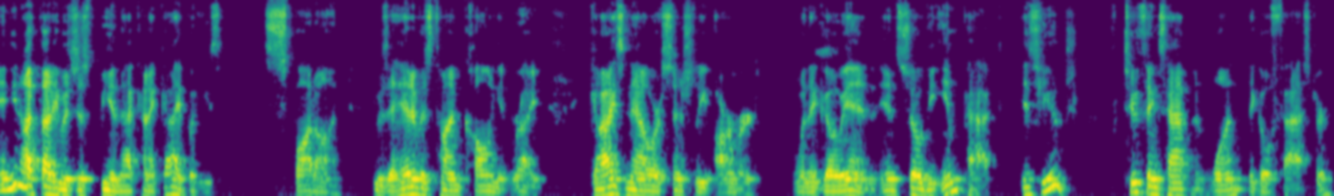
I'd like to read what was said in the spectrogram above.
And, you know, I thought he was just being that kind of guy, but he's spot on. He was ahead of his time calling it right. Guys now are essentially armored when they go in. And so the impact is huge. Two things happen. One, they go faster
